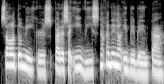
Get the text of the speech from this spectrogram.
sa automakers para sa EVs na kanilang ibebenta.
